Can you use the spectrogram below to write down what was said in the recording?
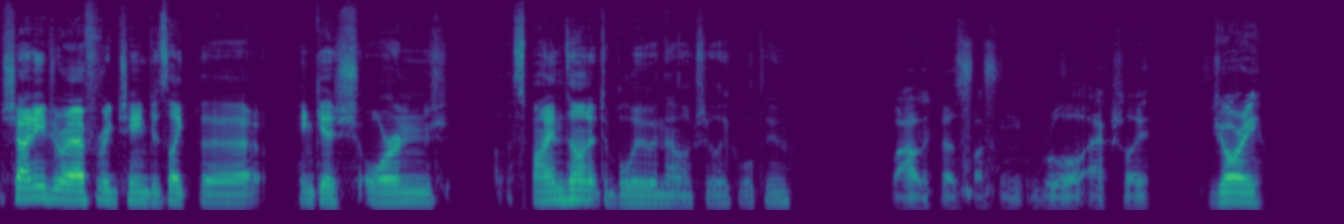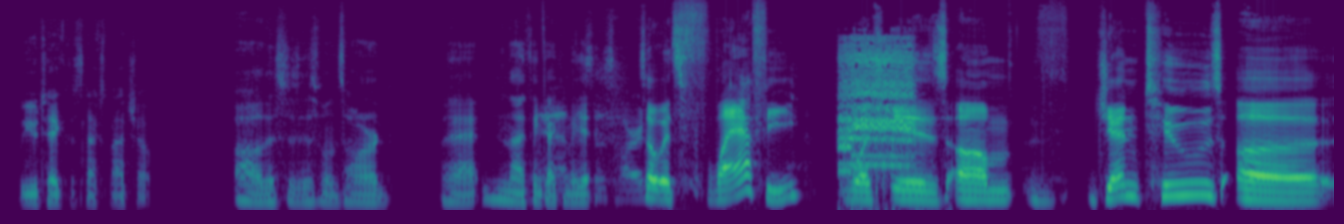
shiny Girafarig changes like the pinkish orange spines on it to blue, and that looks really cool too. Wow, that does fucking rule, actually. Jory, will you take this next matchup? Oh, this is this one's hard. I think I can make this it. is hard. So it's Flaaffy, which is um Gen 2's uh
